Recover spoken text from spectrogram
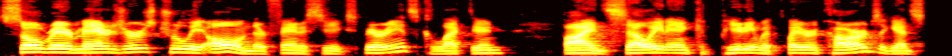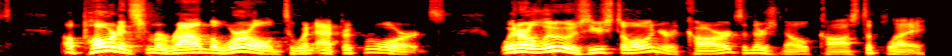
Sorare managers truly own their fantasy experience, collecting buying, selling, and competing with player cards against opponents from around the world to win epic rewards. Win or lose, you still own your cards, and there's no cost to play.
